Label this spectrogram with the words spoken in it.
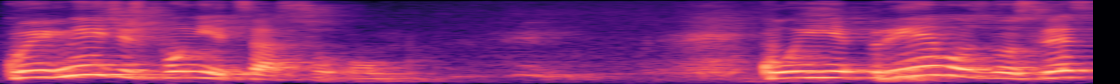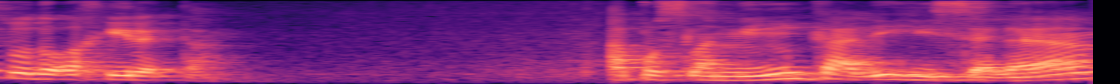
kojeg nećeš ponijeti sa sobom, koji je prevozno sredstvo do Ahireta. A poslanika, alihi selam,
